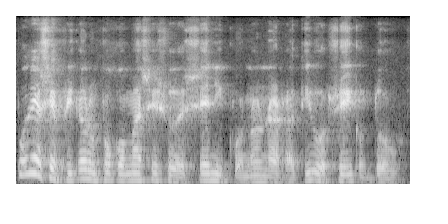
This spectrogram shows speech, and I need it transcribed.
¿Podrías explicar un poco más eso de escénico no narrativo? Sí, con todo gusto.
